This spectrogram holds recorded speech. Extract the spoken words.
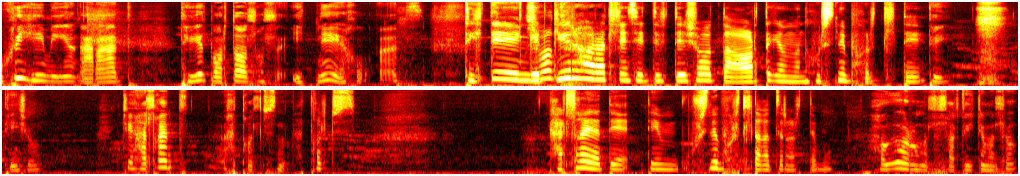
хөхрийн химийг гаргаад тэгээд бордоо болгол иднэ яг уу. Тэгтээ ингээд гэр хороодлын сэдвтээ шууд ордог юм нь хөрсний бохирдолтэй Тий. Тийм шүү. Чи халгаанд хатгуулжсэн үү? хатгуулж ирсэн. Харлага яа. Тийм хөрсний бохирдолтой газар гард юм уу? Хогийн уран болохоор тэгдэм болов.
